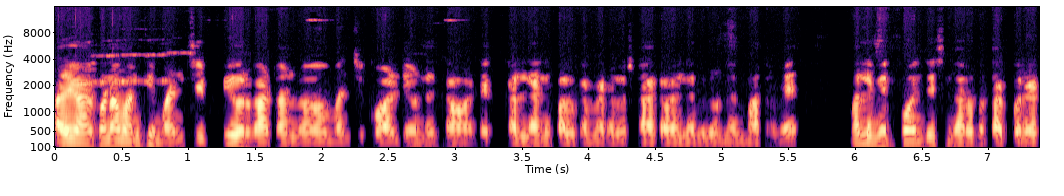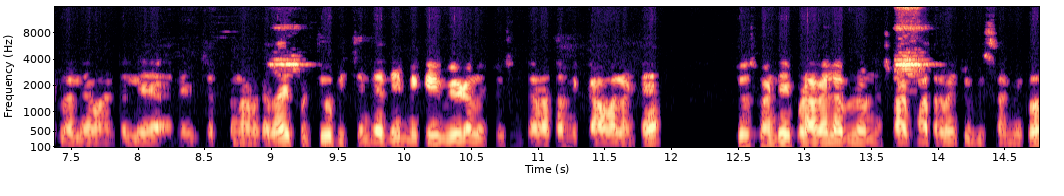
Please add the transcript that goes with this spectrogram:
అది కాకుండా మనకి మంచి ప్యూర్ కాటన్లో మంచి క్వాలిటీ ఉండేది కాబట్టి కళ్యాణి పలక మేడలో స్టాక్ అవైలబుల్ ఉన్నది మాత్రమే. మళ్ళీ మీరు ఫోన్ చేసిన తర్వాత తక్కువ రేట్లో లేవంటే లే నేను చెప్తున్నాను కదా. ఇప్పుడు చూపించింది మీకు ఈ వీడియోలో చూసిన తర్వాత మీకు కావాలంటే చూసుకోండి. ఇప్పుడు అవైలబుల్ ఉన్న స్టాక్ మాత్రమే చూపిస్తాను మీకు.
